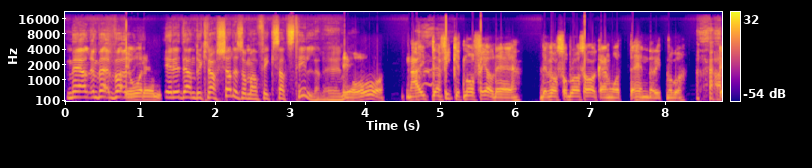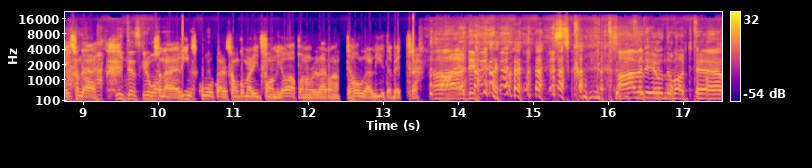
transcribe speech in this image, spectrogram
Men, men va, Jo, det- är det den du kraschade som har fixats till? Eller? Jo. Nej, den fick inte något fel. Det, det var så bra saker nu att det händer inte något. Det är sån där, Inte en skråma. sån där riskåkare som kommer dit från Japan och det där. Att det håller lite bättre. Ah, det... men det är underbart. Eh,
